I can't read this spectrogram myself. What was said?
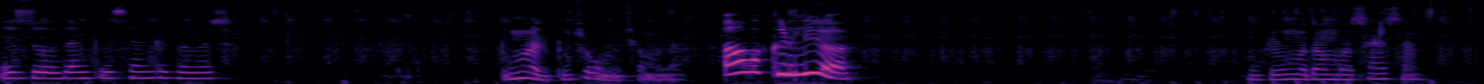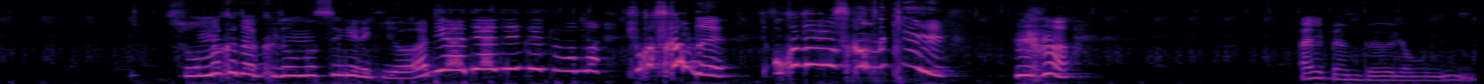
Neyse oradan sen kazanır. Bunlar buz olmuş amına. Aa bak kırılıyor. Durmadan basarsan. Sonuna kadar kırılması gerekiyor. Hadi hadi hadi hadi, hadi valla. Çok az kaldı. O kadar az kaldı ki. Ay ben böyle oynuyorum.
